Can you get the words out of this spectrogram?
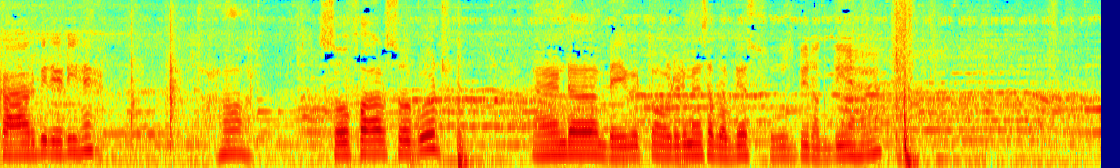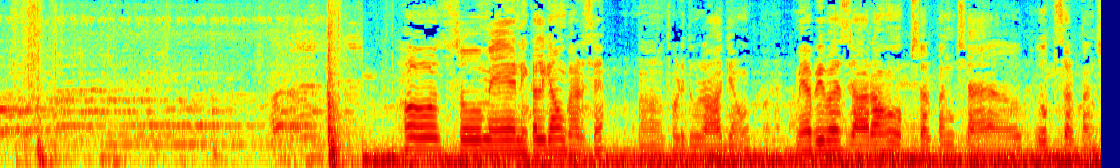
कार भी रेडी है। हाँ so far so good and bag वेग तो ऑलरेडी मैंने सब रख दिया शूज़ भी रख दिए हैं। हो सो मैं निकल गया हूँ घर से। थोड़ी दूर आ गया हूँ। मैं अभी बस जा रहा हूँ उप सरपंच चाय उप सरपंच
